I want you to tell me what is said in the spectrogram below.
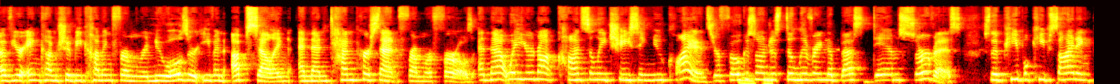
of your income should be coming from renewals or even upselling, and then 10% from referrals. And that way, you're not constantly chasing new clients. You're focused mm-hmm. on just delivering the best damn service so that people keep signing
